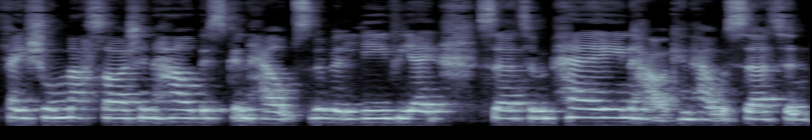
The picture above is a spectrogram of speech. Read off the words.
facial massage and how this can help sort of alleviate certain pain, how it can help with certain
